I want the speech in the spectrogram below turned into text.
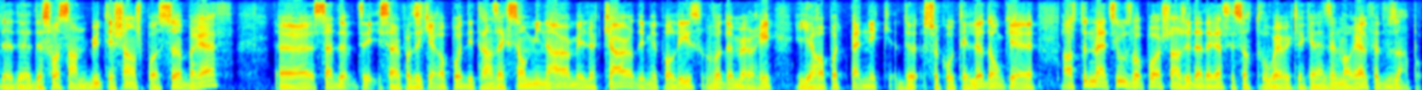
de, de, de 60 buts, t'échanges pas ça. Bref, euh, ça ne veut pas dire qu'il n'y aura pas des transactions mineures, mais le cœur des Maple Leafs va demeurer et il n'y aura pas de panique de ce côté-là. Donc, euh, Austin Matthews va pas changer d'adresse et se retrouver avec le Canadien de Montréal. Faites-vous-en pas.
